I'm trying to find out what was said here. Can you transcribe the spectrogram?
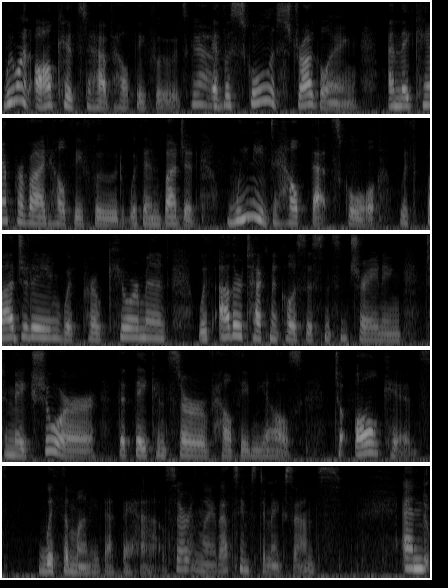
we want all kids to have healthy foods. Yeah. If a school is struggling and they can't provide healthy food within budget, we need to help that school with budgeting, with procurement, with other technical assistance and training to make sure that they can serve healthy meals to all kids with the money that they have. Certainly, that seems to make sense. And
